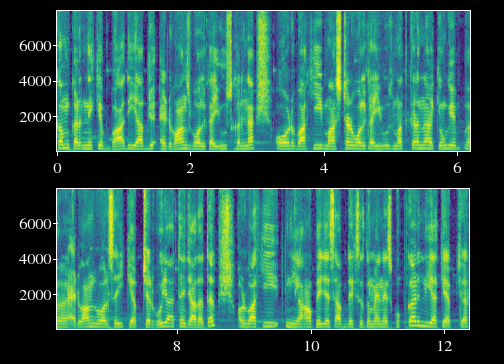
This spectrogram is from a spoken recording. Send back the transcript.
कम करने के बाद ही आप जो एडवांस बॉल का यूज़ करना और बाकी मास्टर बॉल का यूज़ मत करना, क्योंकि एडवांस बॉल से ही कैप्चर हो जाते हैं ज़्यादातर। और बाकी यहाँ पे जैसे आप देख सकते हो, मैंने इसको कर लिया कैप्चर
